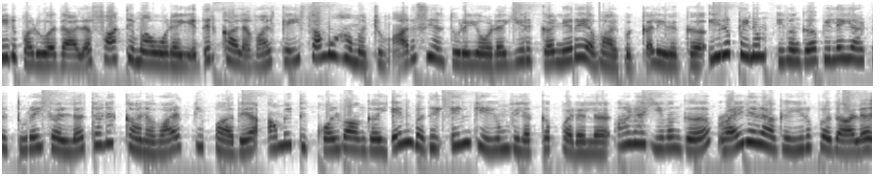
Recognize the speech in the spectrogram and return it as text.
ஈடுபடுவதால பாத்திமாவோட எதிர்கால வாழ்க்கை சமூக மற்றும் அரசியல் துறையோட இருக்க நிறைய வாய்ப்புகள் இருக்கு. இருப்பினும் இவங்க விளையாட்டு துறைகள்ல தனக்கான வாழ்க்கை பாதை அமைத்துக் கொள்வாங்க என்பது எங்கேயும் விளக்கப்படல. ஆனா இவங்க ரைடராக இருப்பதால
